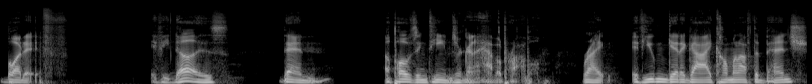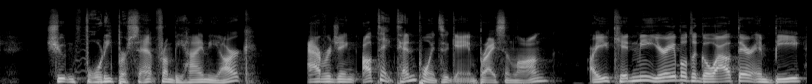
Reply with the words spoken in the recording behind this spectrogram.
But if if he does, then opposing teams are going to have a problem, right? If you can get a guy coming off the bench shooting 40% from behind the arc, averaging, I'll take 10 points a game, Bryson Long. Are you kidding me? You're able to go out there and be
